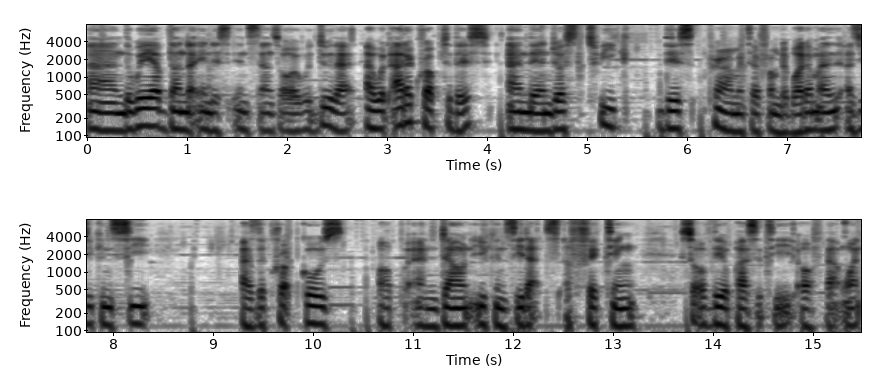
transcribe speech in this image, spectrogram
And the way I've done that in this instance, or I would do that, I would add a crop to this and then just tweak this parameter from the bottom. And as you can see, as the crop goes up and down, you can see that's affecting sort of the opacity of that one.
